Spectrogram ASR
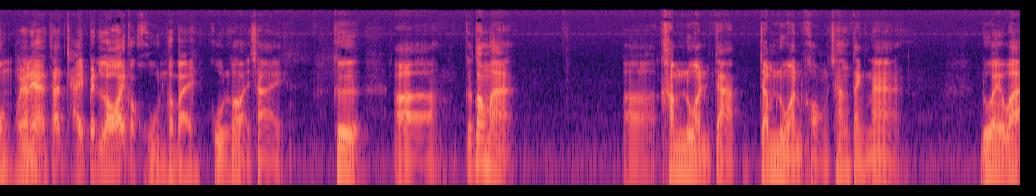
งเพราะฉะนั้นเนี่ยถ้าใช้เป็นร้อยก็คูณเข้าไป คูณเข้าไปใช่ คือเอ่อก็ต้องมาเอ่อคำนวณจากจำนวนของช่างแต่งหน้า ด้วยว่า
